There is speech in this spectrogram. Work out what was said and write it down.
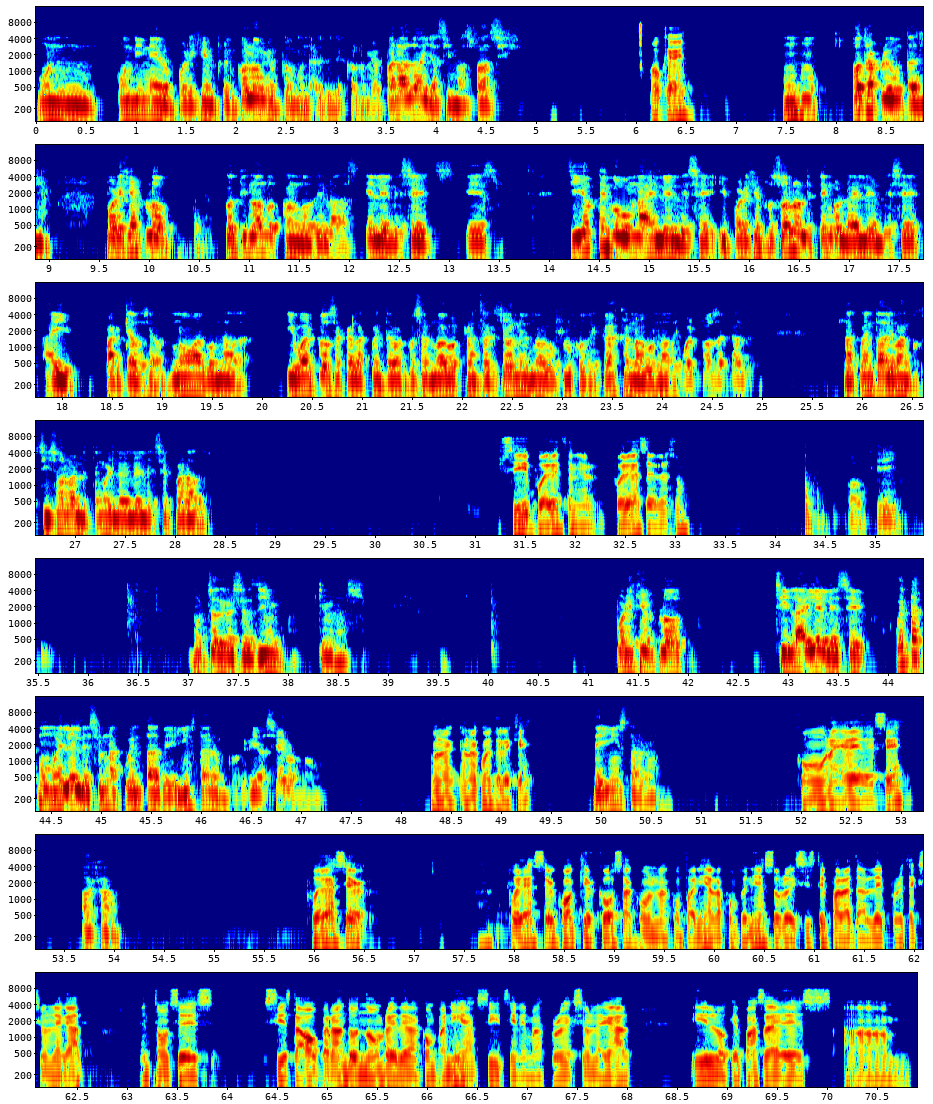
un, un dinero, por ejemplo, en Colombia, puedo mandar desde Colombia para allá y así más fácil. Ok, Ujú. Otra pregunta, Jim. Por ejemplo, continuando con lo de las LLCs, es, si yo tengo una LLC y, por ejemplo, solo le tengo la LLC ahí parqueado, o sea, no hago nada, igual puedo sacar la cuenta de banco, o sea, no hago transacciones, no hago flujo de caja, no hago nada, igual puedo sacar la cuenta de banco, si solo le tengo el LLC separado. Sí, puede tener, puede hacer eso. Ok. Muchas gracias, Jim. ¿Qué más? Por ejemplo, si la LLC cuenta como LLC una cuenta de Instagram, ¿podría ser o no? ¿Una, una cuenta de qué? De Instagram. ¿Como una LLC? Ajá. Puede hacer, puede hacer cualquier cosa con la compañía. La compañía solo existe para darle protección legal. Entonces, si está operando en nombre de la compañía, sí, tiene más protección legal. Y lo que pasa es, um,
